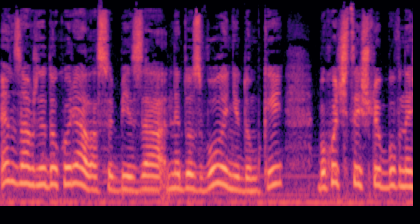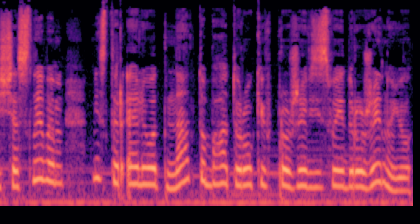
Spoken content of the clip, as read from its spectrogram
Ен завжди докоряла собі за недозволені думки, бо, хоч цей шлюб був нещасливим, містер Еліот надто багато років прожив зі своєю дружиною,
